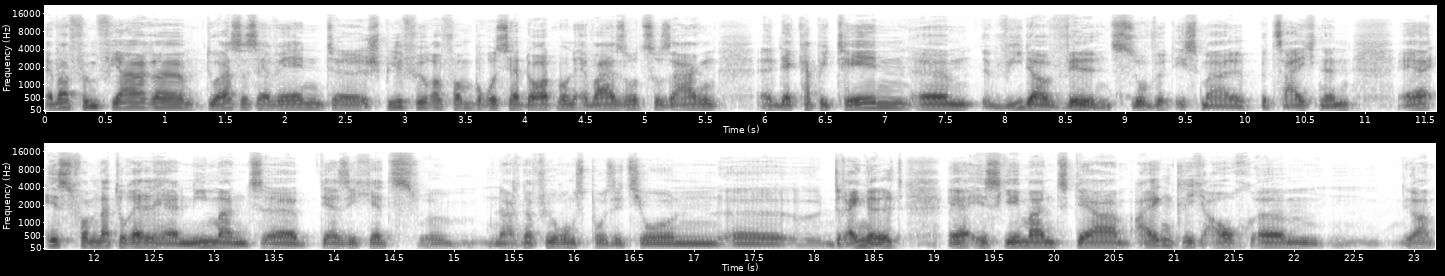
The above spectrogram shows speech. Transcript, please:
Er war fünf Jahre, du hast es erwähnt, äh, Spielführer von Borussia Dortmund. Er war sozusagen äh, der Kapitän ähm, wider Willens, so würde ich es mal bezeichnen. Er ist vom Naturell her niemand, äh, der sich jetzt nach einer Führungsposition drängelt. Er ist jemand, der eigentlich auch ähm, ja,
